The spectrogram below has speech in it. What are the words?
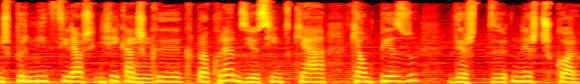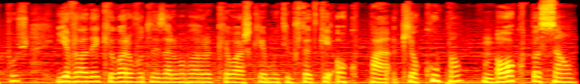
nos permite tirar os significados que, que procuramos. E eu sinto que há, que há um peso deste, nestes corpos. E a verdade é que agora vou utilizar uma palavra que eu acho que é muito importante, que é ocupar, que ocupam, a ocupação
